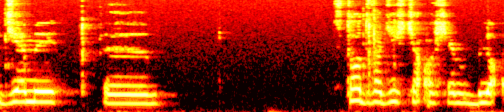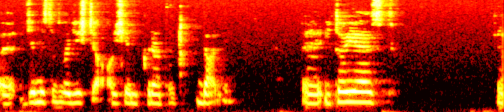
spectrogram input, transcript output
Idziemy yy, 128 blo- e, idziemy 128 kratek dalej. E, I to jest e,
